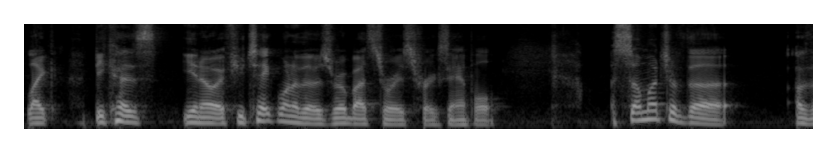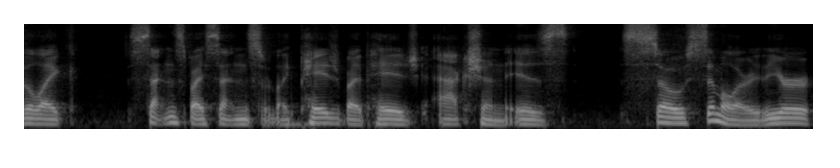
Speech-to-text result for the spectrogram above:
Like because you know if you take one of those robot stories for example, so much of the of the like sentence by sentence or like page by page action is so similar you're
